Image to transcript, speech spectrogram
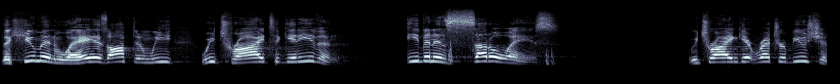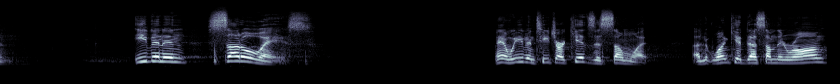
The human way is often we, we try to get even, even in subtle ways. We try and get retribution, even in subtle ways. Man, we even teach our kids this somewhat. One kid does something wrong,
